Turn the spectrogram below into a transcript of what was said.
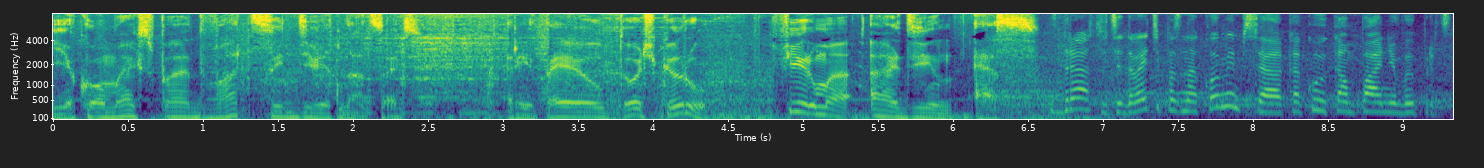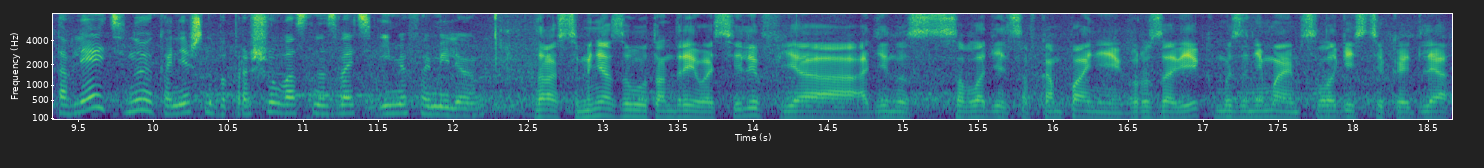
Якомэкспо 2019. Retail.ru. Фирма 1С. Здравствуйте, давайте познакомимся. Какую компанию вы представляете? Ну и, конечно, попрошу вас назвать имя, фамилию. Здравствуйте, меня зовут Андрей Васильев. Я один из совладельцев компании «Грузовик». Мы занимаемся логистикой для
